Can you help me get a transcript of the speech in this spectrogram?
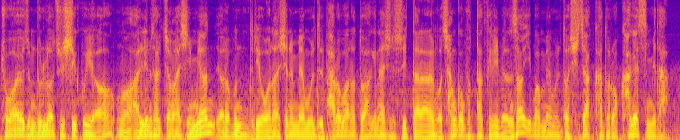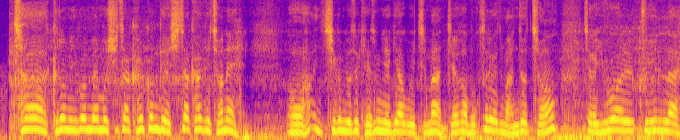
좋아요 좀 눌러주시고요. 어, 알림 설정하시면 여러분들이 원하시는 매물들 바로바로 또 확인하실 수 있다는 거 참고 부탁드리면서 이번 매물도 시작하도록 하겠습니다. 자, 그럼 이번 매물 시작할 건데요. 시작하기 전에, 어, 한- 지금 요새 계속 얘기하고 있지만, 제가 목소리가 좀 안 좋죠? 제가 6월 9일 날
